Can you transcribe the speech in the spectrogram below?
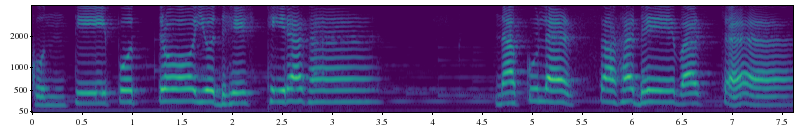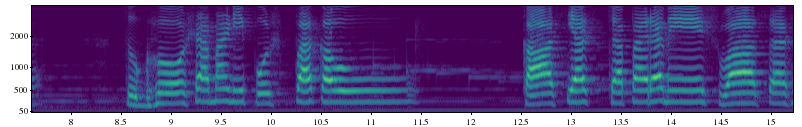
कुन्तीपुत्रो युधिष्ठिरः। नकुलः सह देवश्च सुघोषमणिपुष्पकौ कास्यश्च परमेश्वासः।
